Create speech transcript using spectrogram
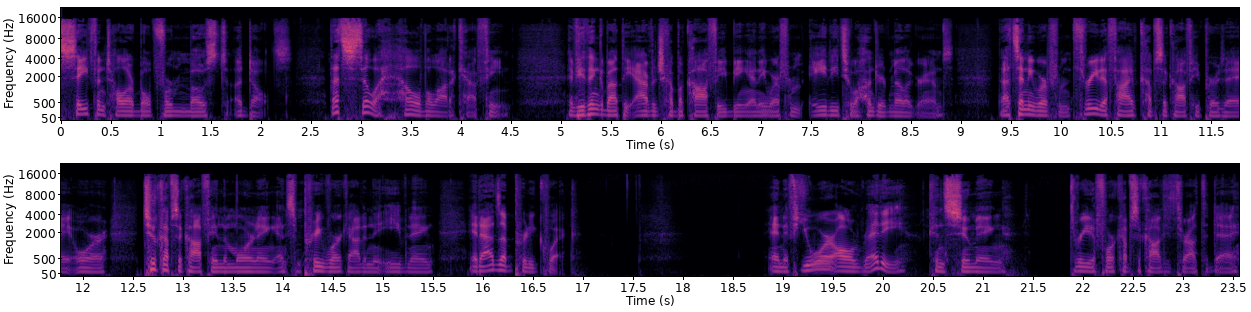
safe and tolerable for most adults. That's still a hell of a lot of caffeine. If you think about the average cup of coffee being anywhere from 80 to 100 milligrams, that's anywhere from three to five cups of coffee per day, or two cups of coffee in the morning and some pre workout in the evening. It adds up pretty quick. And if you're already consuming three to four cups of coffee throughout the day,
